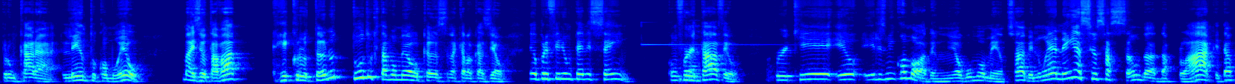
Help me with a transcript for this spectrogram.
para um cara lento como eu, mas eu estava recrutando tudo que estava ao meu alcance naquela ocasião. Eu preferi um tênis sem, confortável porque eu, eles me incomodam em algum momento, sabe? Não é nem a sensação da, da placa e tal,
